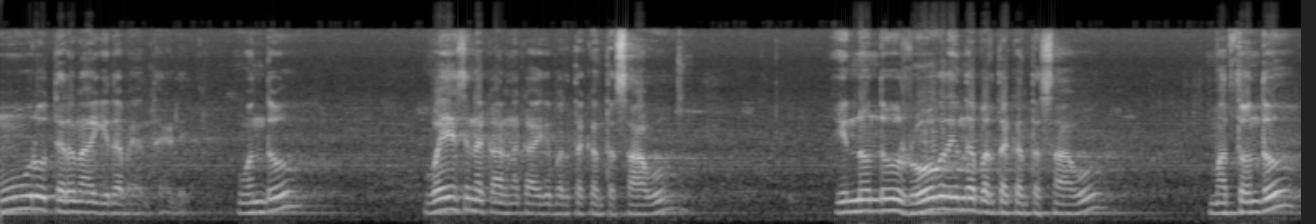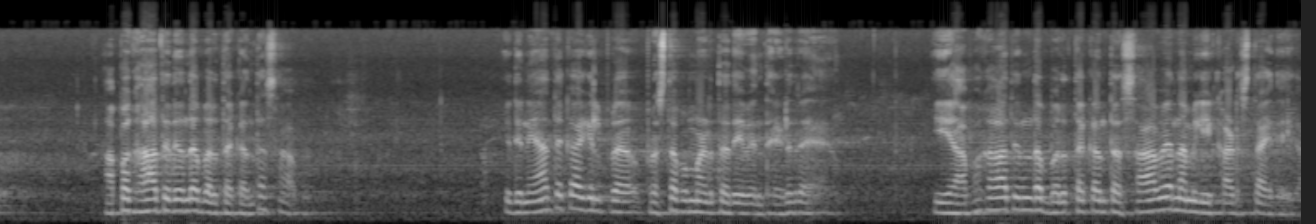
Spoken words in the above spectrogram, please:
ಮೂರು ತೆರನಾಗಿದ್ದಾವೆ ಅಂತ ಹೇಳಿ. ಒಂದು ವಯಸ್ಸಿನ ಕಾರಣಕ್ಕಾಗಿ ಬರತಕ್ಕಂಥ ಸಾವು, ಇನ್ನೊಂದು ರೋಗದಿಂದ ಬರ್ತಕ್ಕಂಥ ಸಾವು, ಮತ್ತೊಂದು ಅಪಘಾತದಿಂದ ಬರ್ತಕ್ಕಂಥ ಸಾವು. ಇದನ್ನು ಯಾತಕ್ಕಾಗಿ ಇಲ್ಲಿ ಪ್ರ, ಪ್ರಸ್ತಾಪ ಮಾಡ್ತಾ ಇದ್ದೀವಿ ಅಂತ ಹೇಳಿದರೆ, ಈ ಅಪಘಾತದಿಂದ ಬರ್ತಕ್ಕಂಥ ಸಾವೇ ನಮಗೆ ಕಾಡಿಸ್ತಾ ಇದೆ ಈಗ.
